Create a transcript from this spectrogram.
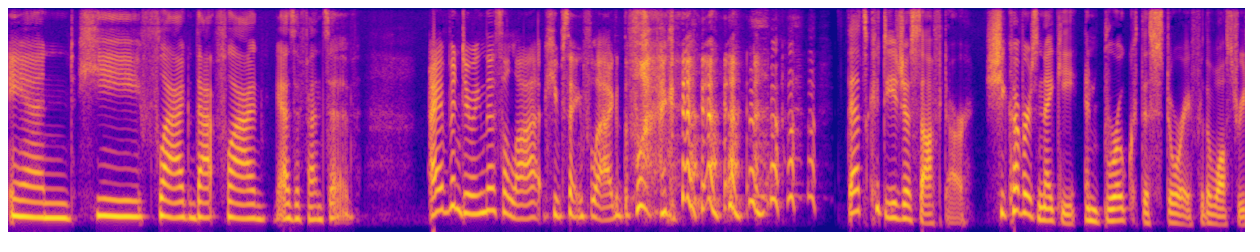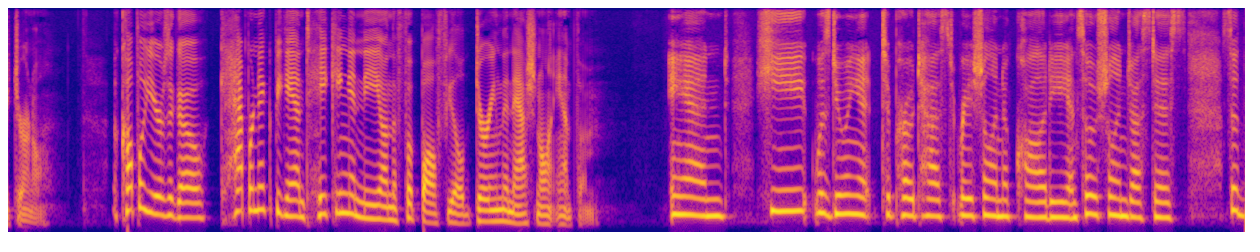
and he flagged that flag as offensive. I've been doing this a lot. Keep saying flag, the flag. That's Khadija Safdar. She covers Nike and broke this story for the Wall Street Journal. A couple years ago, Kaepernick began taking a knee on the football field during the national anthem. And he was doing it to protest racial inequality and social injustice. So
